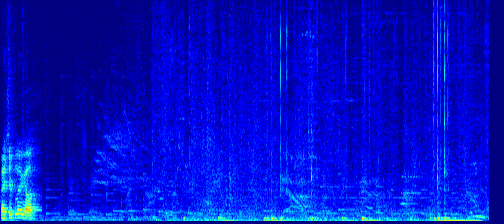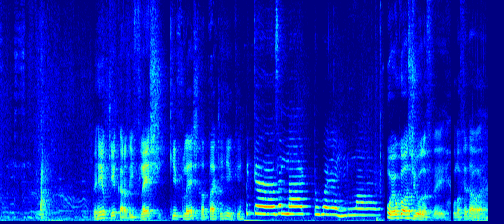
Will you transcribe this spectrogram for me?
Matchup legal. Errei o que, cara? Dei flash. Que flash do ataque errei o que? Because I like the way you like. Pô, eu gosto de Olaf, velho. Olaf é da hora.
